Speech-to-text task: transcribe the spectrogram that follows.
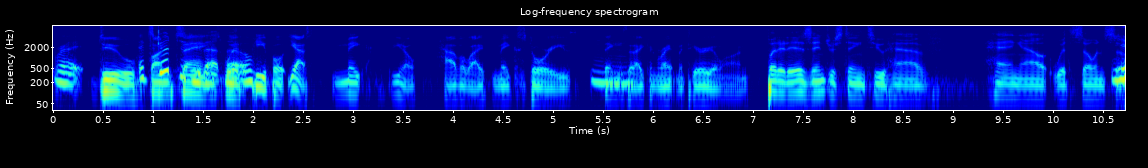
Right. do It's fun good to do things that, with though. people. Yes, make you know have a life, make stories, Mm-hmm. things that I can write material on. But it is interesting to have hang out with so and so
